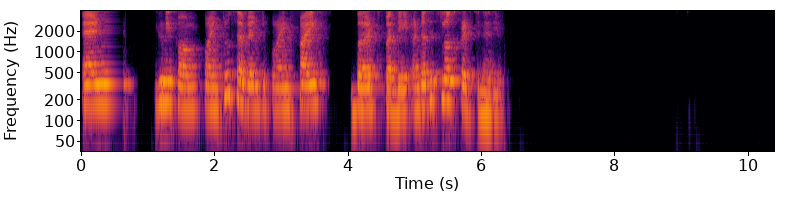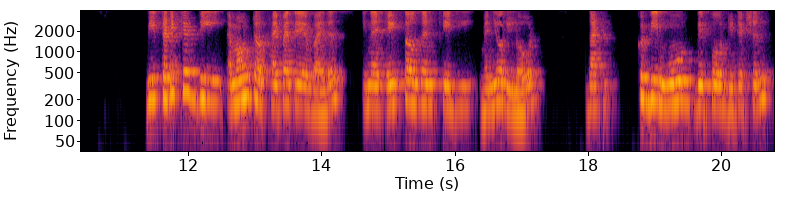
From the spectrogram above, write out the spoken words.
and uniform 0.27 to 0.5 birds per day under the slow spread scenario. We predicted the amount of HPAI virus in a 8000 kg manure load that could be moved before detection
